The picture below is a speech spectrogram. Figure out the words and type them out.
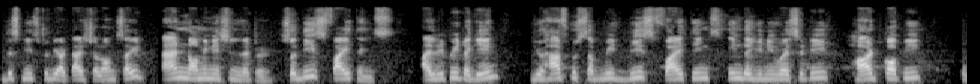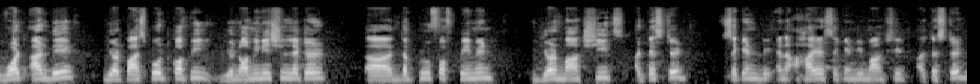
This needs to be attached alongside and nomination letter. So these five things, I'll repeat again. You have to submit these five things in the university hard copy. What are they? Your passport copy, your nomination letter, uh, the proof of payment, your mark sheets attested, secondary and higher secondary mark sheet attested,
